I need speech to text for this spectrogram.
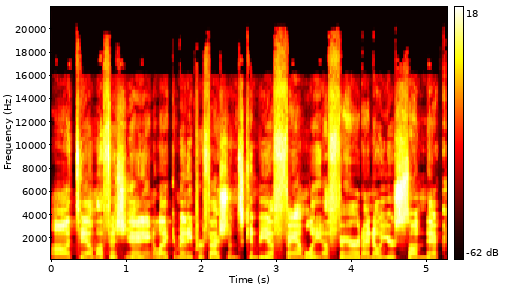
Uh, Tim, officiating, like many professions, can be a family affair. And I know your son, Nick,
